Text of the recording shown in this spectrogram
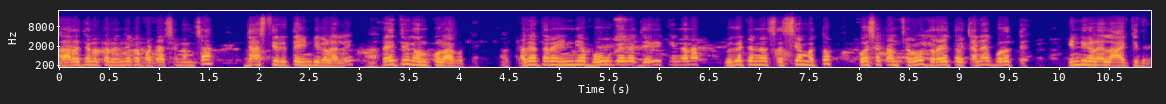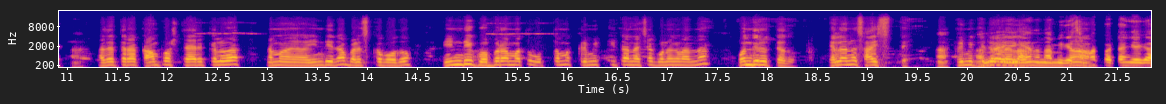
ಸಾರಜನಕ ರಂಜಕ ಪೊಟ್ಯಾಷಿಯಂ ಅಂಶ ಜಾಸ್ತಿ ಇರುತ್ತೆ ಹಿಂಡಿಗಳಲ್ಲಿ. ರೈತರಿಗೆ ಅನುಕೂಲ ಆಗುತ್ತೆ. ಅದೇ ತರ ಇಂಡಿಯಾ ಬಹುಬೇಗ ಜೈವಿಕ ಇಂಧನ ವಿಘಟನೆ ಸಸ್ಯ ಮತ್ತು ಪೋಷಕಾಂಶಗಳು ದೊರೆಯುತ್ತವೆ ಚೆನ್ನಾಗಿ ಬರುತ್ತೆ. ಹಿಂಡಿಗಳೆಲ್ಲ ಹಾಕಿದ್ರೆ. ಅದೇ ತರ ಕಾಂಪೋಸ್ಟ್ ತಯಾರಿಕೆಲ್ಲ ನಮ್ಮ ಹಿಂಡಿನ ಬಳಸ್ಕೋಬಹುದು ಹಿಂಡಿ ಗೊಬ್ಬರ ಮತ್ತು ಉತ್ತಮ ಕ್ರಿಮಿ ಕೀಟನಾಶಕ ಗುಣಗಳನ್ನ ಹೊಂದಿರುತ್ತೆ ಅದು. ಎಲ್ಲಾನು ಸಾಯಿಸುತ್ತೆ. ಕ್ರಿಮಿ ನಮಗೆ ಸಂಬಂಧಪಟ್ಟಂಗೆ ಈಗ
